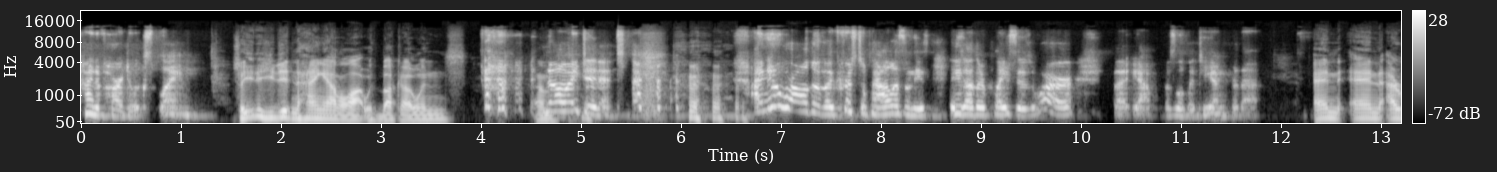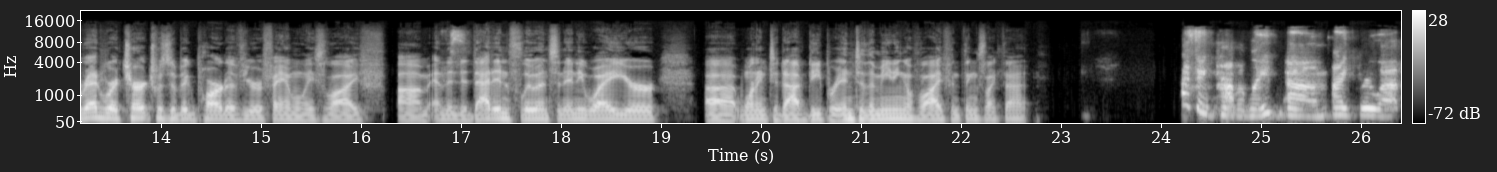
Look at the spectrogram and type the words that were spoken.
kind of hard to explain so you, you didn't hang out a lot with buck owens um. no i didn't i knew where all the, the crystal palace and these these other places were but yeah i was a little bit too young for that and and I read where church was a big part of your family's life. Um, and then did that influence in any way your uh, wanting to dive deeper into the meaning of life and things like that? I think probably. Um, I grew up,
